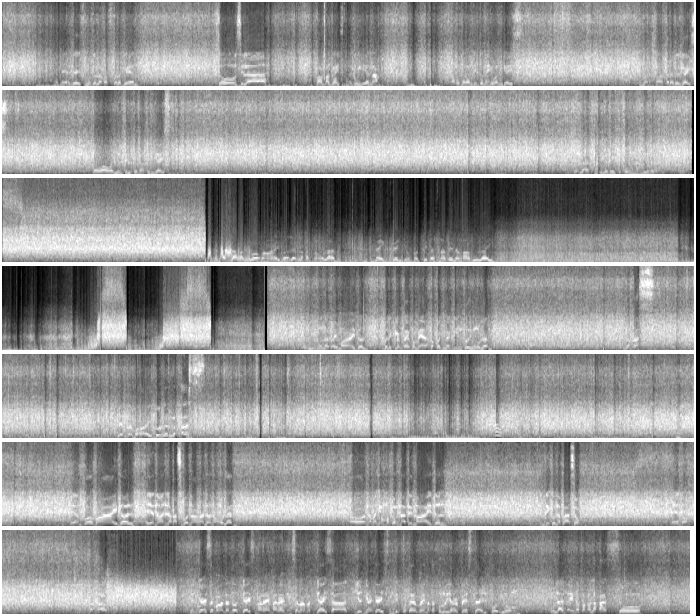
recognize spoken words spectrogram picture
Ano guys, magalakas talaga yan. So sila mama guys, nag-uwian na. Ako na lang dito na iwan guys. Malakas na talaga guys. Kawawa yung cellphone natin guys. So, lahat ilagay ko po muna dito. Ang lakas po mga idol, ang lakas ng ulan. Na-extend yung pagpitas natin ng gulay. Uwi muna tayo mga idol. Balik lang tayo pamaya kapag naghinto yung ulan. Lakas. Yan na mga idol, ang lakas. Po mga idol. Ayan o, ang lakas po ng ano ng ulan. Oo naman yung motor natin mga idol. Hindi ko napasok. Ayan o. Lakas. Yan guys, sa mga nanood guys, maraming maraming salamat guys. At yun nga guys, hindi po tayo may nakatuloy harvest dahil po yung ulan ay napakalakas. So,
